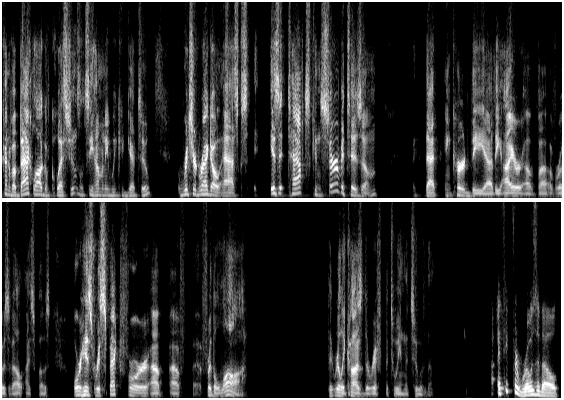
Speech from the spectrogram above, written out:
kind of a backlog of questions. Let's see how many we could get to. Richard Rego asks, "Is it Taft's conservatism that incurred the uh, the ire of uh, of Roosevelt, I suppose, or his respect for uh, uh, for the law that really caused the rift between the two of them?" I think for Roosevelt,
